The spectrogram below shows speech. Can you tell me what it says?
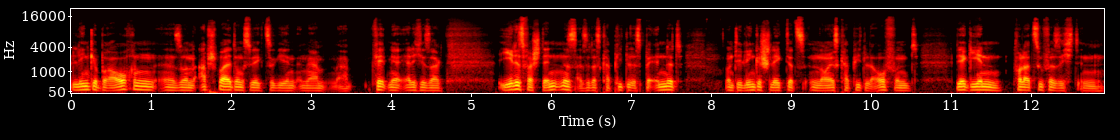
Linke brauchen, äh, so einen Abspaltungsweg zu gehen. Na, fehlt mir ehrlich gesagt jedes Verständnis. Also das Kapitel ist beendet und die Linke schlägt jetzt ein neues Kapitel auf und wir gehen voller Zuversicht in,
